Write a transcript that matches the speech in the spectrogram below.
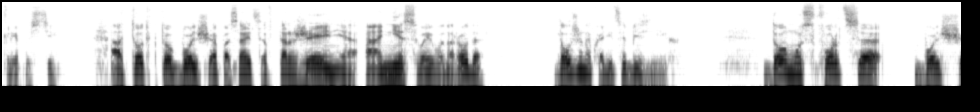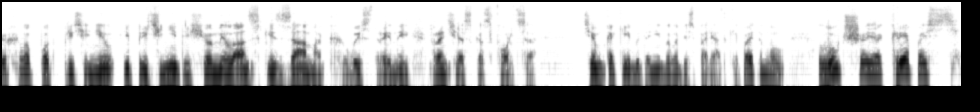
крепости. А тот, кто больше опасается вторжения, а не своего народа, должен обходиться без них. Дому Сфорца больше хлопот причинил и причинит еще Миланский замок, выстроенный Франческо Сфорца, чем какие бы то ни было беспорядки. Поэтому лучшая крепость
